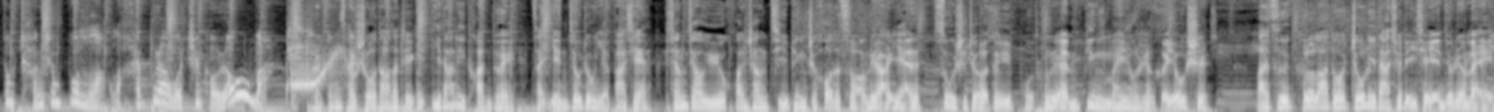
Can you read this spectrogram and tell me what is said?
都长生不老了，还不让我吃口肉吗？而刚才说到的这个意大利团队，在研究中也发现，相较于患上疾病之后的死亡率而言，素食者对于普通人并没有任何优势。来自科罗拉多州立大学的一些研究认为，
